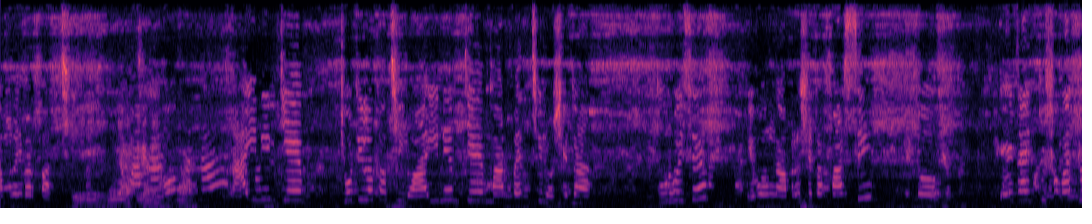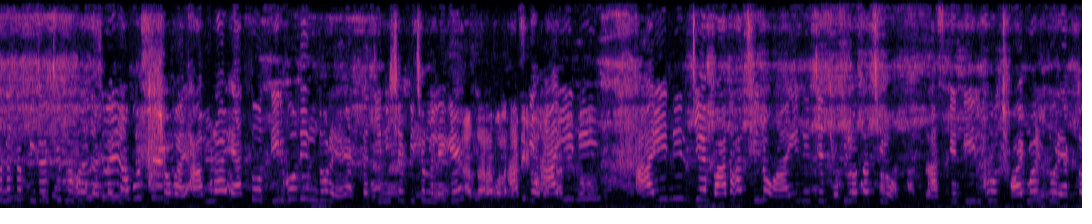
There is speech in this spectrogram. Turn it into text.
আমরা এবার পাচ্ছি। আইনের যে জটিলতা ছিল, আইনের যে মারপ্যাচ ছিল, সেটা দূর হয়েছে এবং আমরা সেটা পারছি। তো এটা একটু সবার জন্য তো বিজয় চিহ্ন হয়ে যাবে। অবশ্যই সবাই আমরা এত দীর্ঘদিন ধরে একটা জিনিসের পিছনে লেগে আজকে আইনি আইনের যে বাধা ছিল আইনের যে জটিলতা ছিল আজকে দীর্ঘ ছয় মাস ধরে একটা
